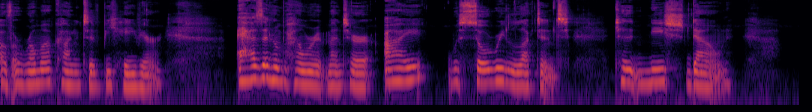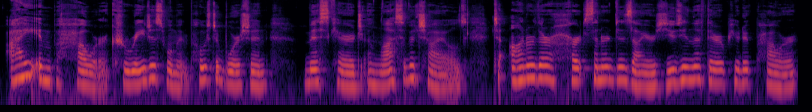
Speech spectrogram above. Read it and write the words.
of aroma cognitive behavior. As an empowerment mentor, I was so reluctant to niche down. I empower courageous women post abortion, miscarriage, and loss of a child to honor their heart centered desires using the therapeutic power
